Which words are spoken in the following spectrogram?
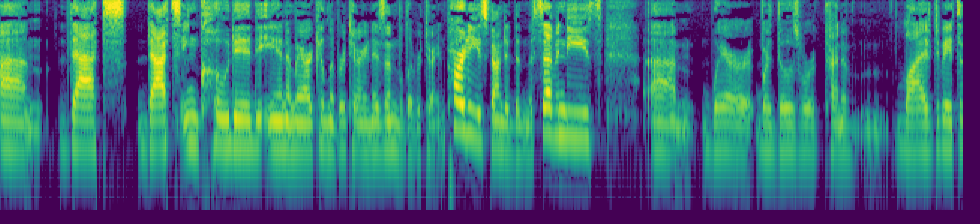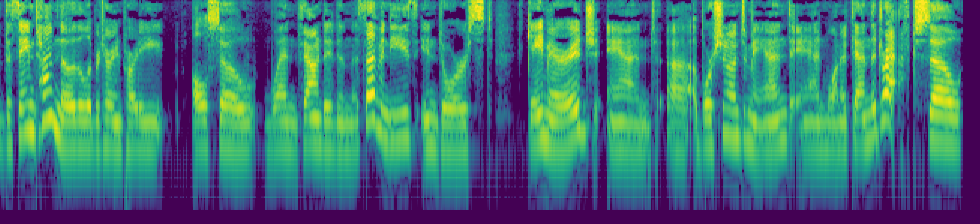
Um, that's that's encoded in American libertarianism. The Libertarian Party is founded in the 70s, um, where where those were kind of live debates. At the same time, though, the Libertarian Party also, when founded in the 70s, endorsed gay marriage and uh, abortion on demand and wanted to end the draft. So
